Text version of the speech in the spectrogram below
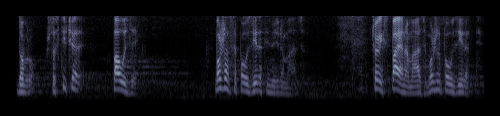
Dobro, što se tiče pauze, može se pauzirati između namaza? Čovjek spaja namaze, može li pauzirati?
